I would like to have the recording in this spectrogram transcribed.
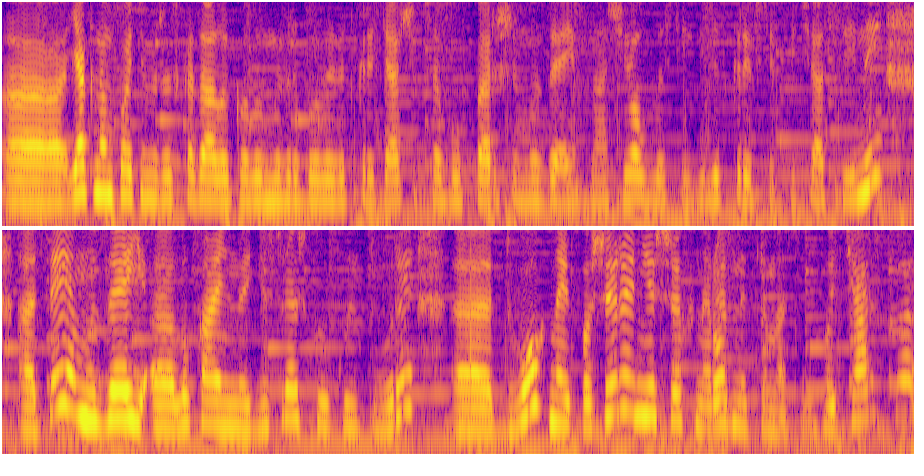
Е, Як нам потім вже сказали, коли ми зробили відкриття, що це був перший музей в нашій області, який відкрився під час війни. Е, Це є музей локальної дністровської культури двох найпоширеніших народних ремесел гончарства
